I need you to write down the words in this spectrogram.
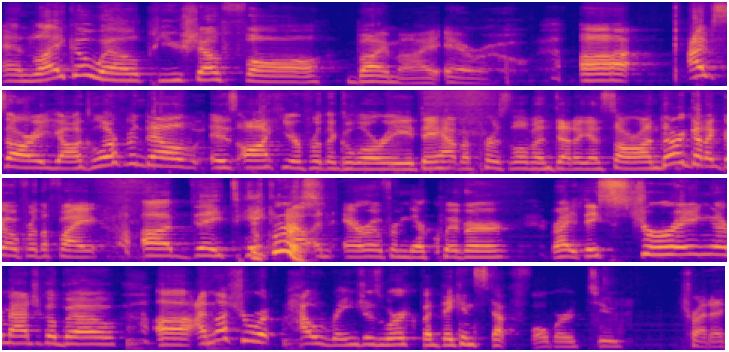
and like a whelp, you shall fall by my arrow. Uh, I'm sorry, y'all. Glorfindel is all here for the glory. They have a personal vendetta against Sauron. They're gonna go for the fight. Uh, they take out an arrow from their quiver. Right, they string their magical bow. Uh, I'm not sure what, how ranges work, but they can step forward to try to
